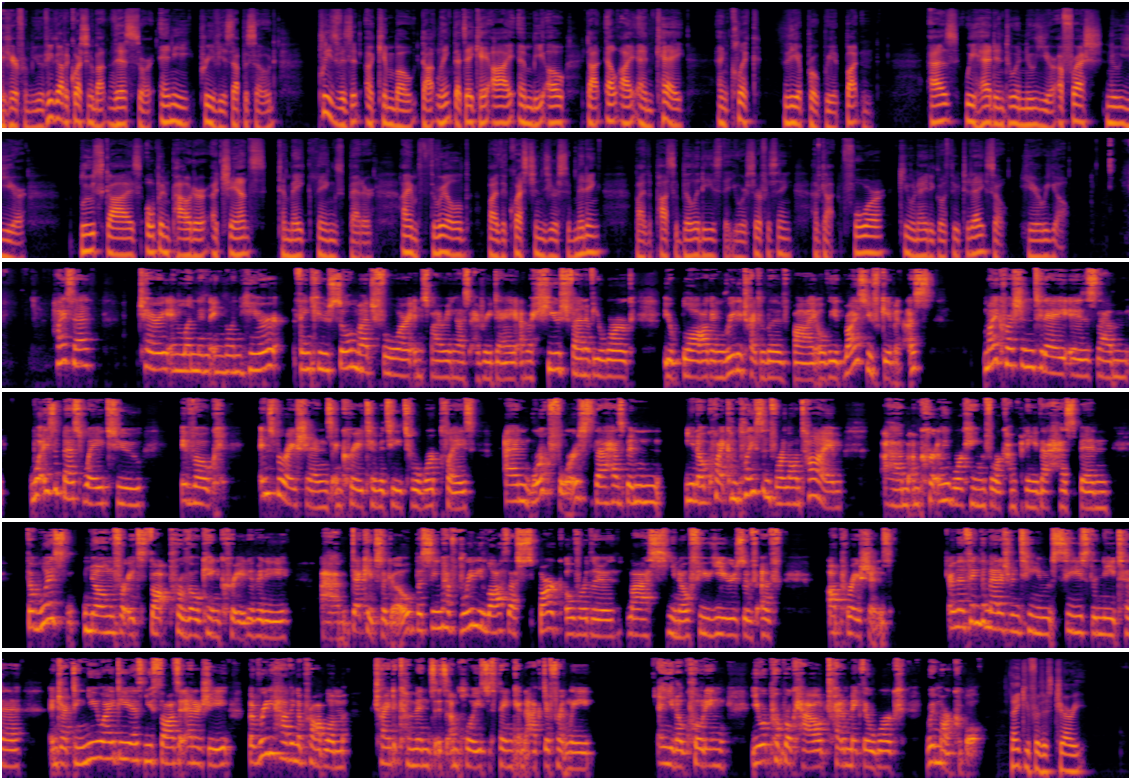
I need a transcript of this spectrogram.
to hear from you. If you've got a question about this or any previous episode, please visit akimbo.link. That's A K I M B O dot L I N K and click the appropriate button. As we head into a new year, a fresh new year, blue skies, open powder, a chance to make things better. I am thrilled by the questions you're submitting, by the possibilities that you are surfacing. I've got four Q&A to go through today, so here we go. Hi, Seth. Cherry in London, England here. Thank you so much for inspiring us every day. I'm a huge fan of your work, your blog, and really try to live by all the advice you've given us. My question today is um, what is the best way to evoke inspirations and creativity to a workplace and workforce that has been, you know, quite complacent for a long time? Um, I'm currently working for a company that has been that was known for its thought provoking creativity um, decades ago, but seem to have really lost that spark over the last you know few years of, of operations. And I think the management team sees the need to injecting new ideas, new thoughts, and energy, but really having a problem trying to convince its employees to think and act differently. And you know, quoting your purple cow, try to make their work remarkable. Thank you for this, Cherry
